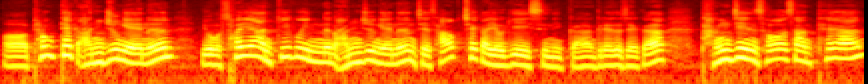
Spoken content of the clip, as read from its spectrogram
어, 평택 안중에는 요 서해안 끼고 있는 안중에는 제 사업체가 여기에 있으니까. 그래서 제가 당진, 서산, 태안,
